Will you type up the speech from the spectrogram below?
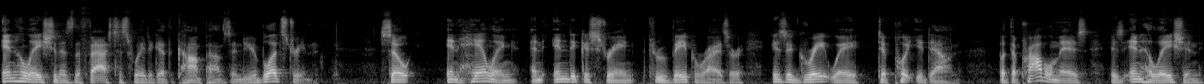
Inhalation is the fastest way to get the compounds into your bloodstream. So inhaling an indica strain through vaporizer is a great way to put you down. But the problem is, is inhalation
